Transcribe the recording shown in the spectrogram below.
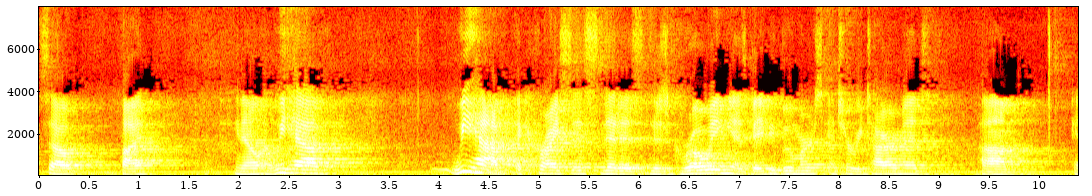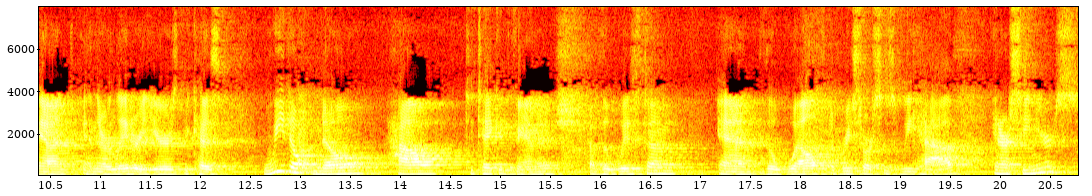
So bye. You know, and we have we have a crisis that is, is growing as baby boomers enter retirement um, and in their later years because we don't know how to take advantage of the wisdom and the wealth of resources we have in our seniors.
